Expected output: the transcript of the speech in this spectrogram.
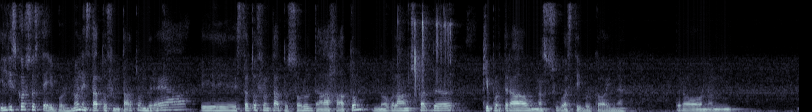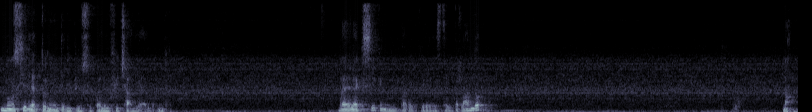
Il discorso stable non è stato affrontato, Andrea, è stato affrontato solo da Atom, il nuovo launchpad che porterà una sua stablecoin, però non, non si è detto niente di più su quelle ufficiali Elrond. Vai Alexi, che mi pare che stavi parlando. No.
